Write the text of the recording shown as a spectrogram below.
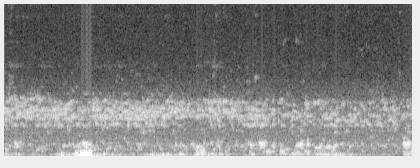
susah wassalamualaikum warahmatullahi wabarakatuh salam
